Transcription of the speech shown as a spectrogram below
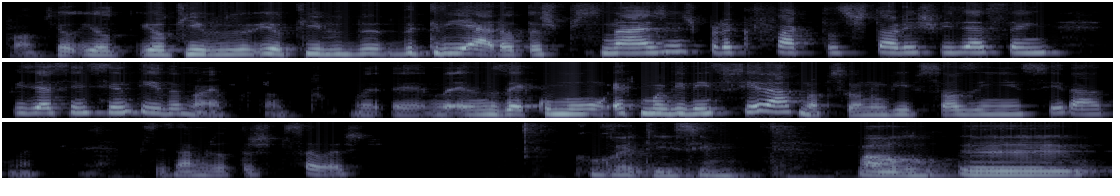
pronto, eu, eu, eu, tive, eu tive de, de, criar outras personagens para que de facto as histórias fizessem, fizessem sentido, não é? Portanto, é, mas é como, é como a vida em sociedade, uma pessoa não vive sozinha em sociedade, não é? Precisamos de outras pessoas. Corretíssimo. Paulo, eh,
